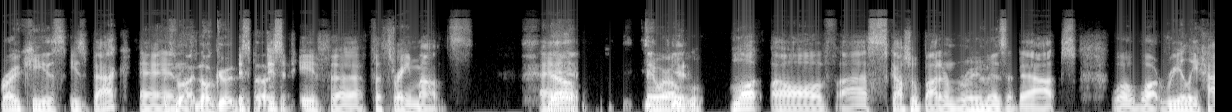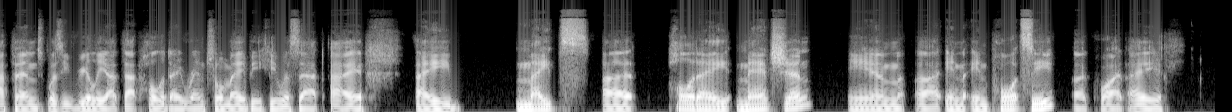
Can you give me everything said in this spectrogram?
broke his his back That's and right, not good. dis- No. disappeared for for three months. And Now, there were yeah. l- lot of uh, scuttlebutt and rumors about well what really happened was he really at that holiday rental maybe he was at a a mate's uh, holiday mansion in uh, in in Portsea uh, quite a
